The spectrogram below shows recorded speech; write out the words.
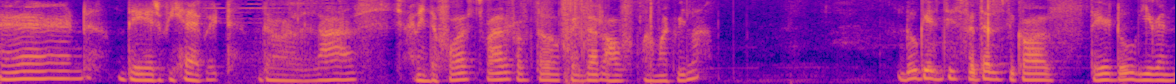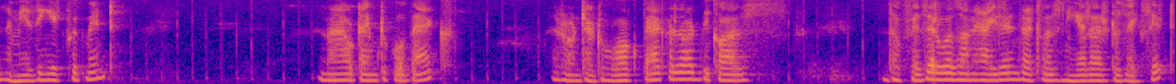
and there we have it. The last i mean the first part of the feather of Mama Quilla. do get these feathers because they do give an amazing equipment. Now time to go back. I don't have to walk back a lot because the feather was on an island that was nearer to the exit.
